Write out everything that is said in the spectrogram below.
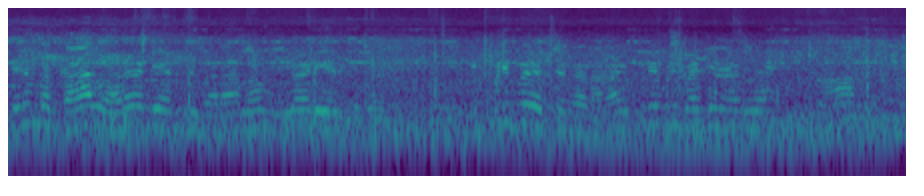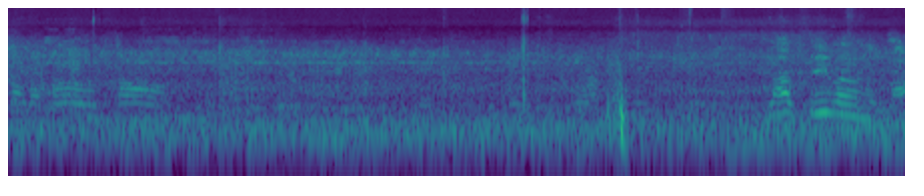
திரும்ப கால் வர வேண்டிய இடத்துக்கு வராமல் முன்னாடியே இருக்குது. போய் வச்சிருக்கடா இப்படி இப்படி பேட்டிங் ஆடல லாஸ்ட் த்ரீ வாங்கணுங்களா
